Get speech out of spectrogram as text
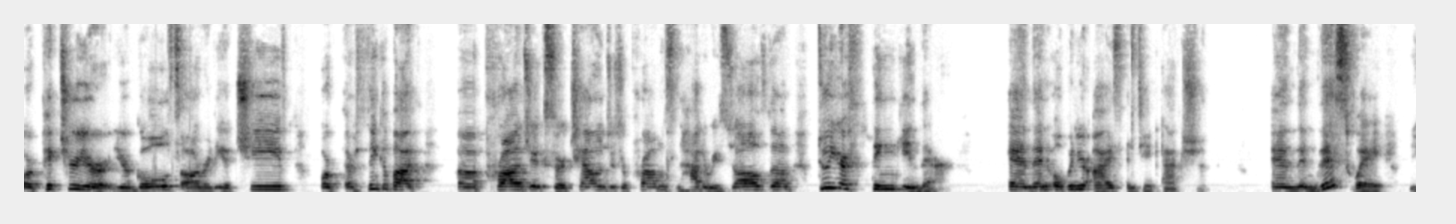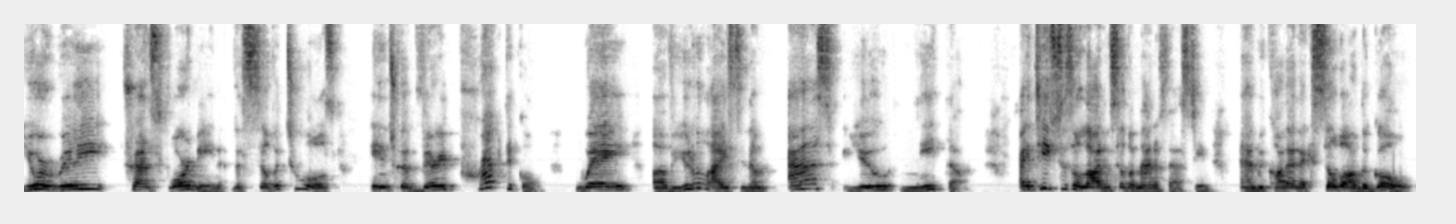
or picture your, your goals already achieved or, or think about uh, projects or challenges or problems and how to resolve them. Do your thinking there and then open your eyes and take action. And in this way, you're really transforming the Silva tools into a very practical way of utilizing them as you need them. I teach this a lot in Silva manifesting, and we call that like Silva on the go,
